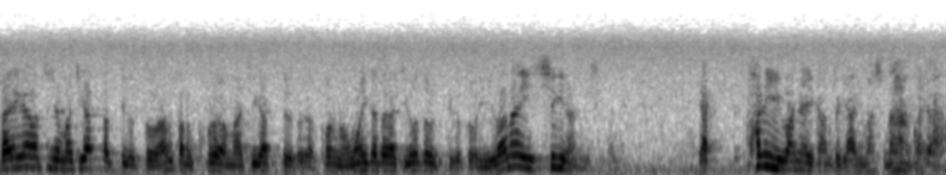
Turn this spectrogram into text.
ら。大概私は間違ったってことをあんたの心が間違ってるとか心の思い方が違うとるってことを言わない主義なんですけどね。やっぱり言わにはいかん時ありますなこれは。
